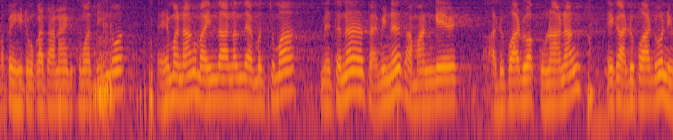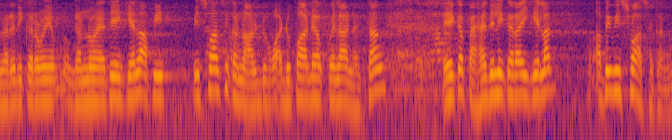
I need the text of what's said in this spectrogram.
අපේ හිටපු කතානායකතුමාත් ඉන්නවා. එහෙමනම් මහින්දානන්ද ඇමතුමා මෙතන පැමිණ Tamanගේ අඩුපාඩුවක් වුණා නම් ඒක අඩුපාඩුව නිවැරදි කර ගන්නවා ඇති කියලා අපි විශ්වාස කරනවා. අඩු- අඩුපාඩුවක් වෙලා නැත්නම් ඒක පැහැදිලි කරයි කියලත් අපි විශ්වාස කරනවා.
